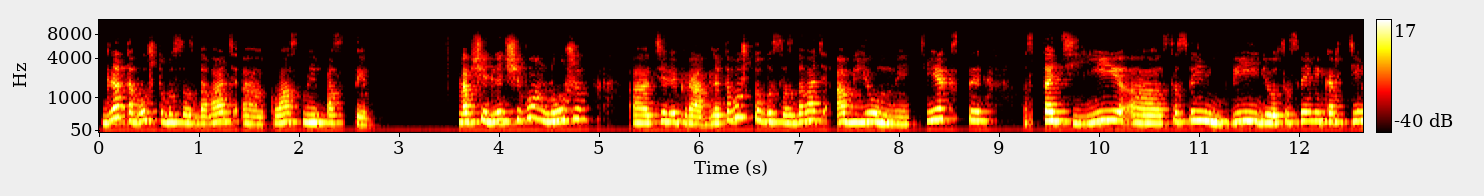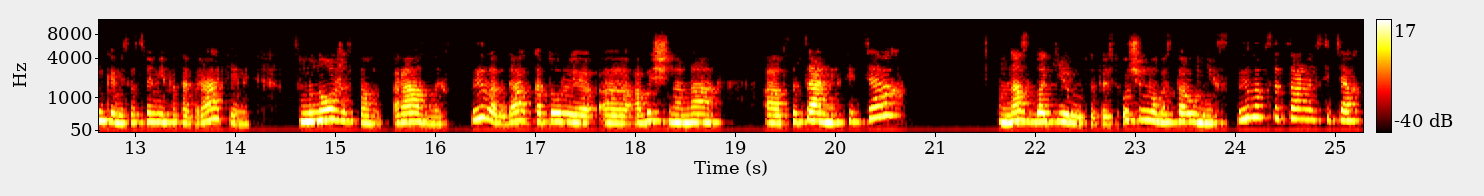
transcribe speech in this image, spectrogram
для того, чтобы создавать э, классные посты. Вообще, для чего нужен э? Для того, чтобы создавать объемные тексты, статьи э, со своим видео, со своими картинками, со своими фотографиями, с множеством разных ссылок, да, которые э, обычно на, э, в социальных сетях у нас блокируются. То есть очень много сторонних ссылок в социальных сетях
